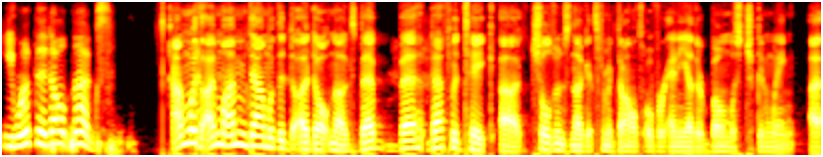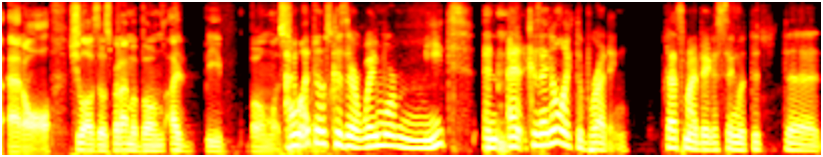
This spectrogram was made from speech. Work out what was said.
You want the adult nugs. I'm with. I'm. I'm down with the adult nugs. Beth, Beth, Beth would take uh, children's nuggets from McDonald's over any other boneless chicken wing uh, at all. She loves those, but I'm a bone. I'd be boneless. I want those because they're way more meat, and because I don't like the breading. That's my biggest thing with the the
